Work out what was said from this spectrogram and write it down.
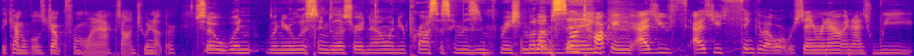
the chemicals jump from one axon to another. So when when you're listening to this right now, when you're processing this information, what We're- I'm saying, we're talking as you th- as you think about what we're saying right now, and as we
